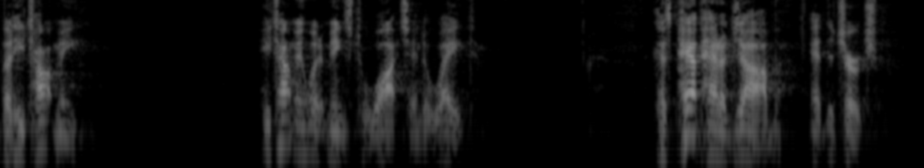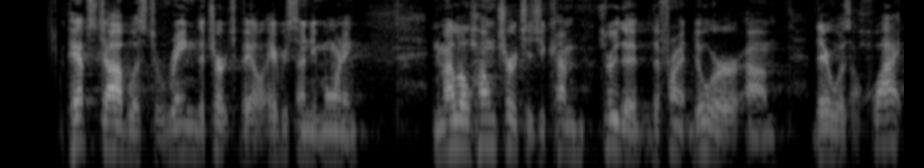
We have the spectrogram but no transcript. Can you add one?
but he taught me. He taught me what it means to watch and to wait. Because Pep had a job at the church. Pep's job was to ring the church bell every Sunday morning. In my little home church, as you come through the, the front door, um, there was a white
